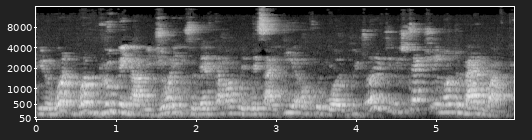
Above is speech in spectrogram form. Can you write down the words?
you know, what, what grouping are we joining? So they've come up with this idea of the world majority, which is actually not a bad one.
